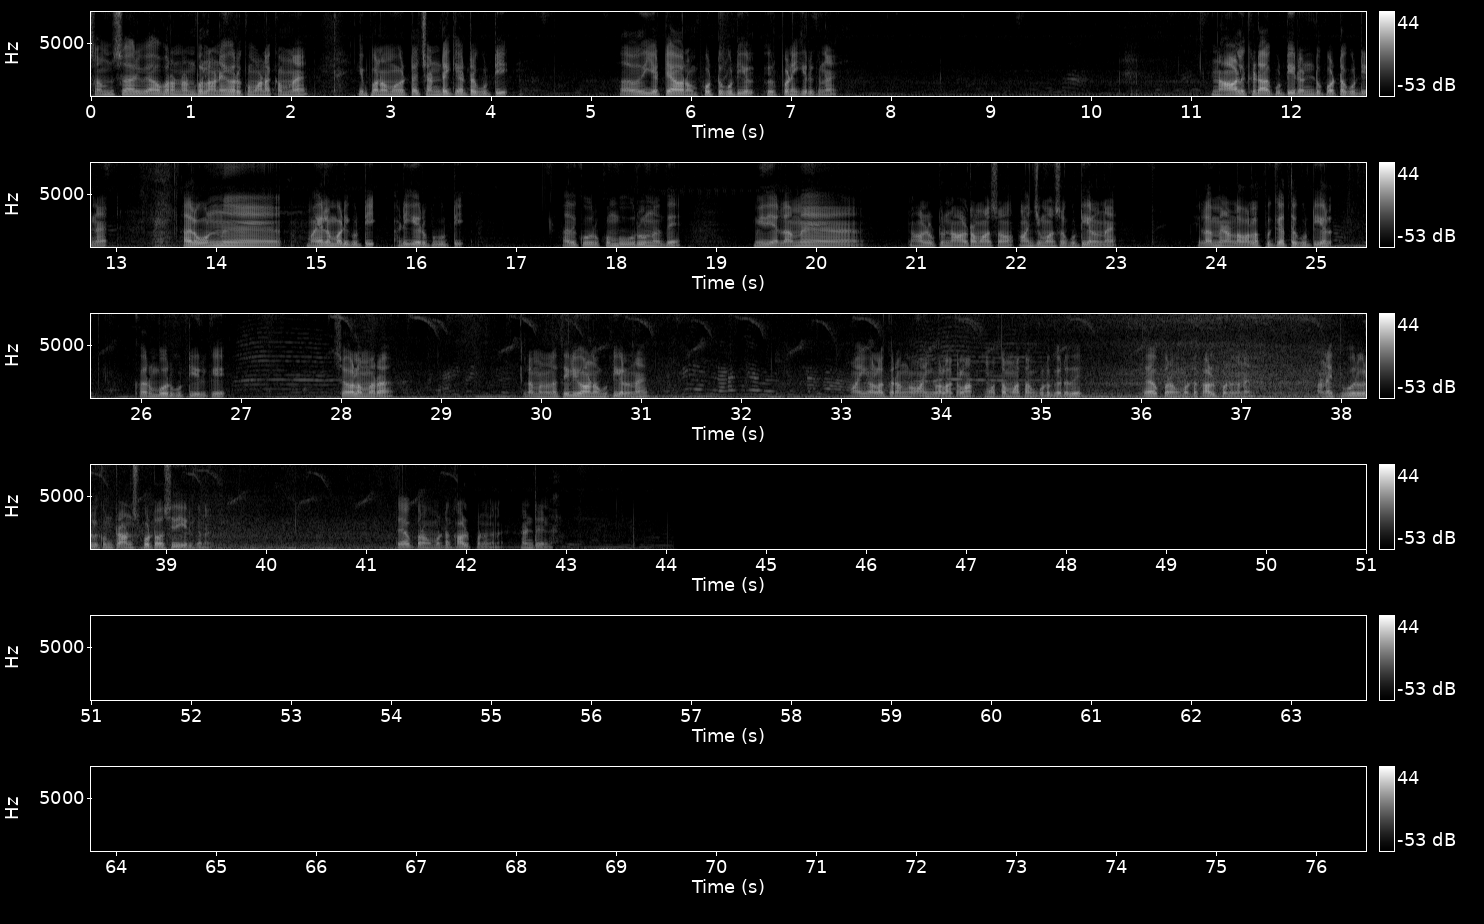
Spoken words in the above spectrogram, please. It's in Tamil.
சம்சாரி வியாபாரம் நண்பர்கள் அனைவருக்கும் வணக்கம்ண்ணே. இப்போ நம்மக்கிட்ட சண்டைக்கேற்ற குட்டி அதாவது எட்டையாவரம் பொட்டுக்குட்டிகள் விற்பனைக்கு இருக்குண்ணே. நாலு கிடா குட்டி ரெண்டு பொட்டை குட்டிண்ண. அதில் ஒன்று மயிலம்பாடி குட்டி அடிகருப்பு குட்டி. அதுக்கு ஒரு கொம்பு உருவுனது. மீதி எல்லாமே நாலு டு நாலரை மாதம் அஞ்சு மாதம் குட்டிகள்ண்ணே. எல்லாமே நல்ல வளர்ப்புக்கேற்ற குட்டிகள். கரும்போர் குட்டி இருக்குது சோளமர எல்லாமே நல்ல தெளிவான குட்டிகள்ண்ணே. வாங்கி வளர்க்குறவங்க வாங்கி வளர்க்கலாம். மொத்தமாக தான் கொடுக்கறது. தேவைப்படுறவங்க மட்டும் கால் பண்ணுங்கண்ணே. அனைத்து ஊர்களுக்கும் டிரான்ஸ்போர்ட் வசதி இருக்குண்ணே. தேவைப்படுறவங்க மட்டும் கால் பண்ணுங்கண்ணே. நன்றிண்ணே.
